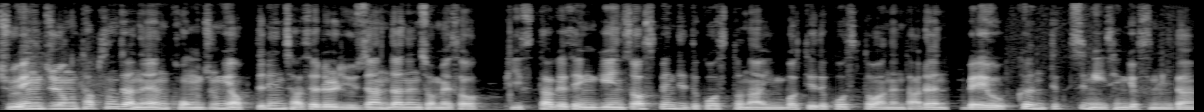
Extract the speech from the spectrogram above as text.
주행 중 탑승자는 공중에 엎드린 자세를 유지한다는 점에서 비슷하게 생긴 suspended coaster나 inverted coaster와는 다른 매우 큰 특징이 생겼습니다.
